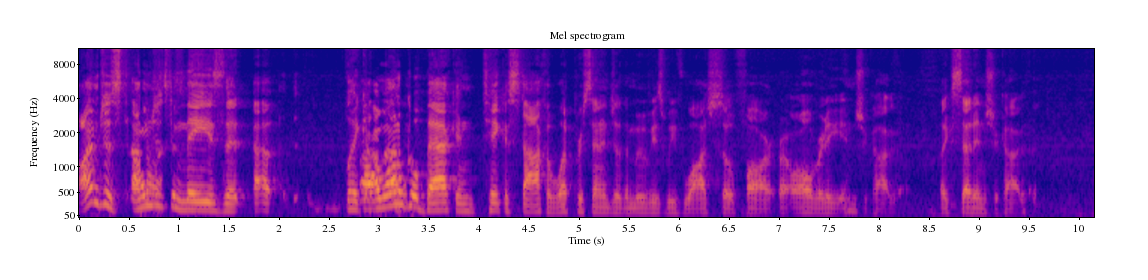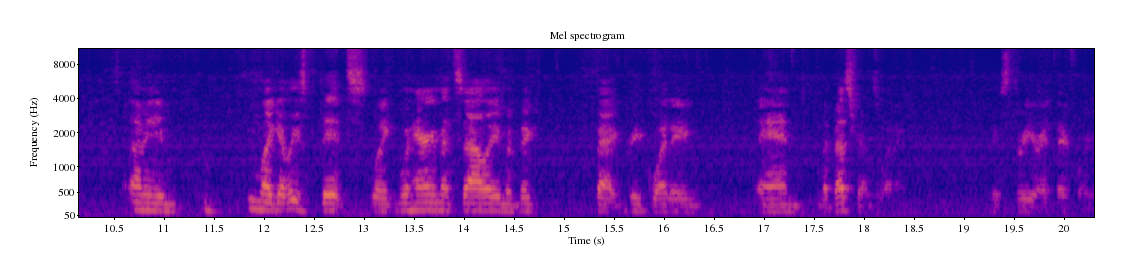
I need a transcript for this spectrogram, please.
I'm just I'm just amazed that uh, like Oh, I want to go back and take a stock of what percentage of the movies we've watched so far are already in Chicago, like set in Chicago. I mean, like at least bits. Like when Harry met Sally, my big fat Greek wedding, and my best friend's wedding. There's three right there for you.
